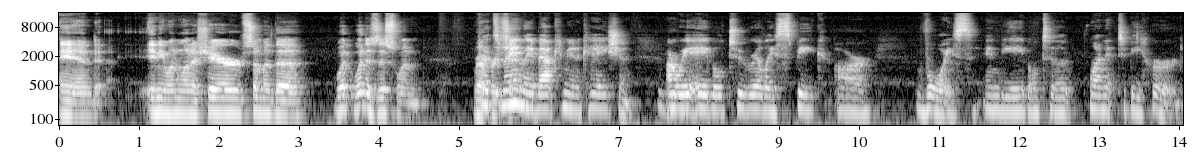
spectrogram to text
and anyone want to share some of the what what does this one represent? It's mainly about communication. Are we able to really speak our voice and be able to want it to be heard?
